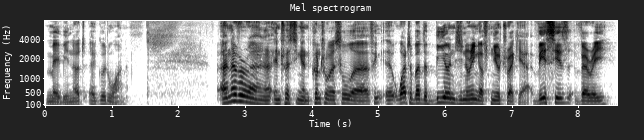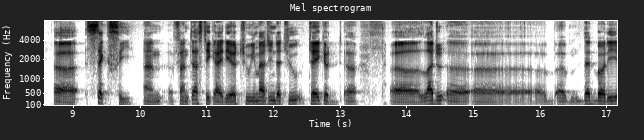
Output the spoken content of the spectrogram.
maybe not a good one. Another uh, interesting and controversial uh, thing, uh, what about the bioengineering of new trachea? This is very sexy and fantastic idea to imagine that you take a, uh, uh, uh, um, dead body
